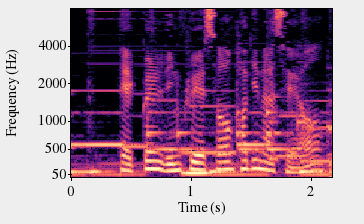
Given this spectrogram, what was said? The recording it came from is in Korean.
댓글 링크에서 확인하세요.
